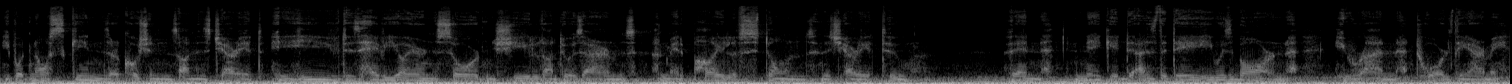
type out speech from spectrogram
He put no skins or cushions on his chariot. He heaved his heavy iron sword and shield onto his arms and made a pile of stones in the chariot too. Then, naked as the day he was born, he ran towards the army.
